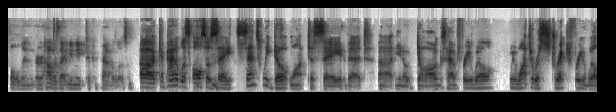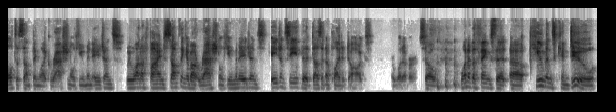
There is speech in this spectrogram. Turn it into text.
fold in, or how was that unique to compatibilism? Uh, compatibilists also say, since we don't want to say that, uh, you know, dogs have free will, we want to restrict free will to something like rational human agents. We want to find something about rational human agents agency that doesn't apply to dogs or whatever. So one of the things that uh, humans can do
